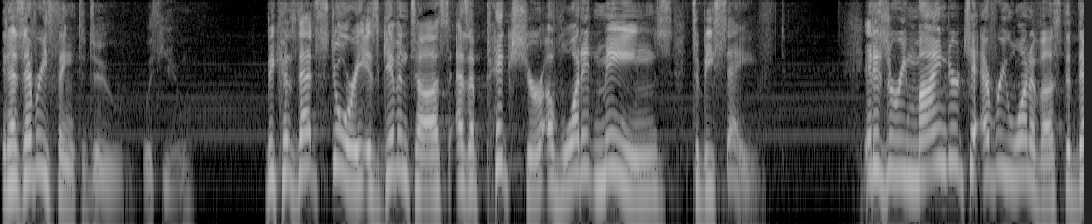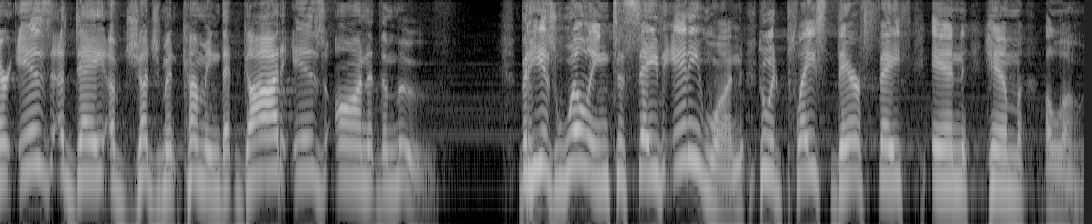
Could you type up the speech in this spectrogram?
It has everything to do with you because that story is given to us as a picture of what it means to be saved. It is a reminder to every one of us that there is a day of judgment coming, that God is on the move. But He is willing to save anyone who would place their faith in Him alone.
